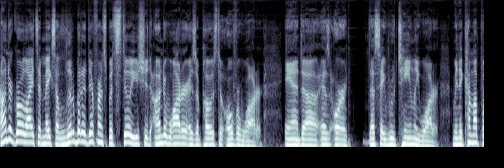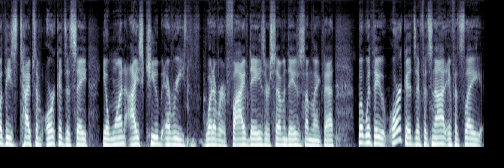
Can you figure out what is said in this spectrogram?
undergrow lights, it makes a little bit of difference, but still, you should underwater as opposed to overwater, and uh, as or let's say routinely water. I mean, they come up with these types of orchids that say, you know, one ice cube every whatever five days or seven days or something like that. But with the orchids, if it's not, if it's like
